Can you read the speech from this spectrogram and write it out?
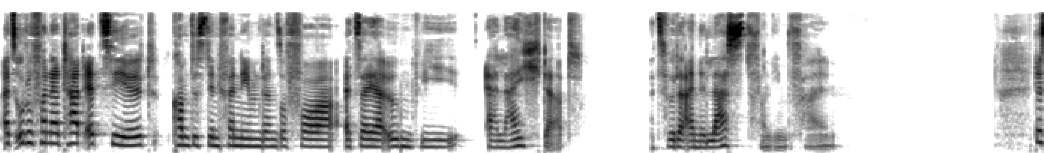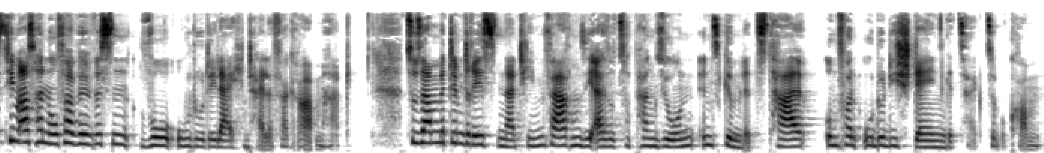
Als Udo von der Tat erzählt, kommt es den Vernehmenden so vor, als sei er irgendwie erleichtert, als würde eine Last von ihm fallen. Das Team aus Hannover will wissen, wo Udo die Leichenteile vergraben hat. Zusammen mit dem Dresdner Team fahren sie also zur Pension ins Gimlitztal, um von Udo die Stellen gezeigt zu bekommen.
